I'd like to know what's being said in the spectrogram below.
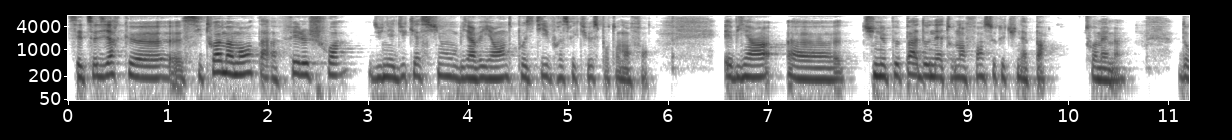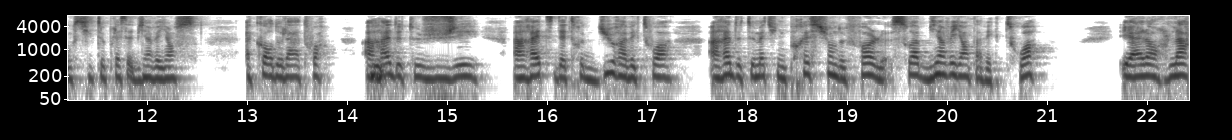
c'est de se dire que si toi, maman, t'as fait le choix d'une éducation bienveillante, positive, respectueuse pour ton enfant, eh bien, euh, tu ne peux pas donner à ton enfant ce que tu n'as pas toi-même. Donc, s'il te plaît, cette bienveillance, accorde-la à toi. Arrête de te juger, arrête d'être dur avec toi, arrête de te mettre une pression de folle, sois bienveillante avec toi. Et alors là,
